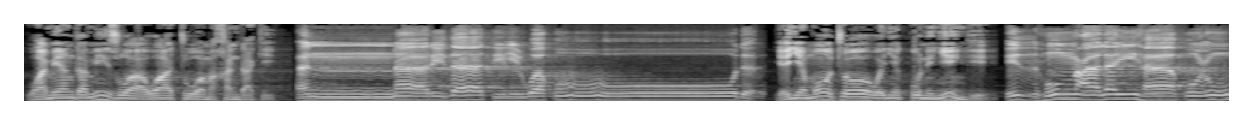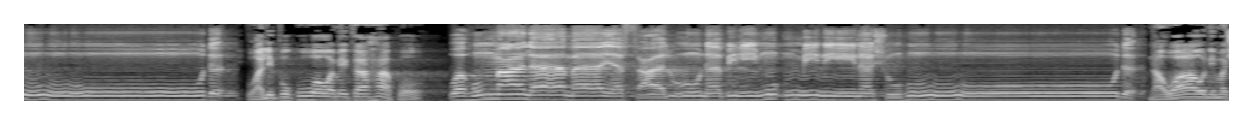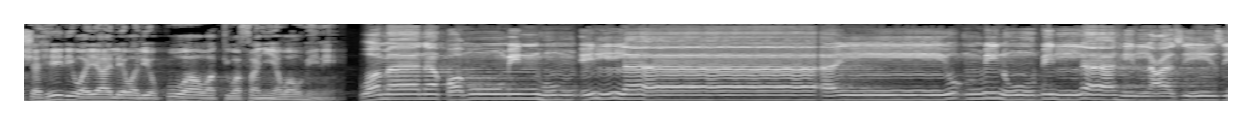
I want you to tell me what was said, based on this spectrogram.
wameangamizwa watu wa Mahandaki. dhati al-waqud, yenye moto wenye kuni nyingi. Idhum alaiha qu'ud, walipokuwa wamekaa hapo وهم على ما يفعلون بالمؤمنين شهود na wao ni mashahidi wa yale waliokuwa wakiwafanyia waumini. وما نقموا منهم إلا أن يؤمنوا بالله العزيز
